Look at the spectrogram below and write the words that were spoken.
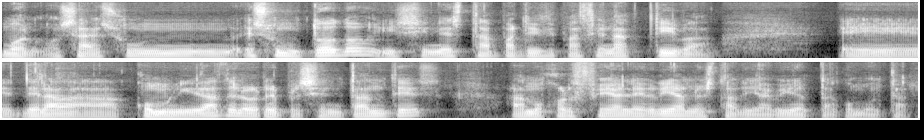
Bueno, o sea, es un, es un todo y sin esta participación activa eh, de la comunidad, de los representantes, a lo mejor Fe y Alegría no estaría abierta como tal.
